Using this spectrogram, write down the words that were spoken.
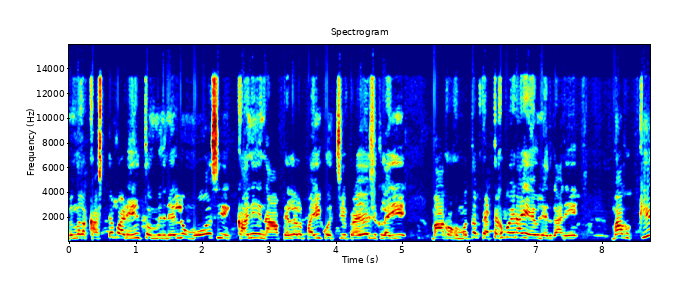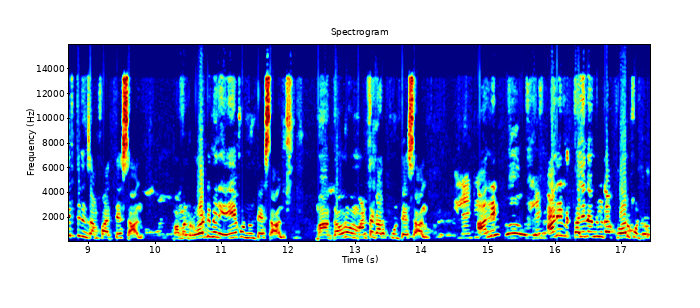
మిమ్మల్ని కష్టపడి తొమ్మిది నెలలు మోసి కానీ నా పిల్లలు పైకి వచ్చి ప్రయోజకులయ్యి మాకు ఒక ముద్ద పెట్టకపోయినా ఏమి లేదు కానీ మాకు కీర్తిని సంపాదితే చాలు. మమ్మల్ని రోడ్డు మీద వేయకుండా ఉంటే చాలు. మా గౌరవం మంట కలుపుకుంటే చాలు. అని అని తల్లిదండ్రులుగా కోరుకుంటారు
